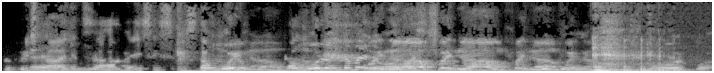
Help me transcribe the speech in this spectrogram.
Foi pro estádio. É, a gente sabe. Isso, isso, isso dá um molho, não, dá um molho ainda melhor. Foi não, foi não, foi não, foi não. Foi, pô.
